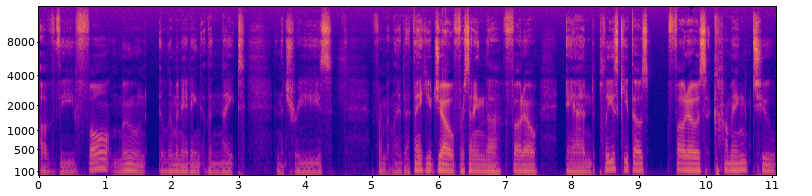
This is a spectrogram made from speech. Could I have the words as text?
of the full moon illuminating the night in the trees from Atlanta. Thank you, Joe, for sending the photo. And please keep those photos coming to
